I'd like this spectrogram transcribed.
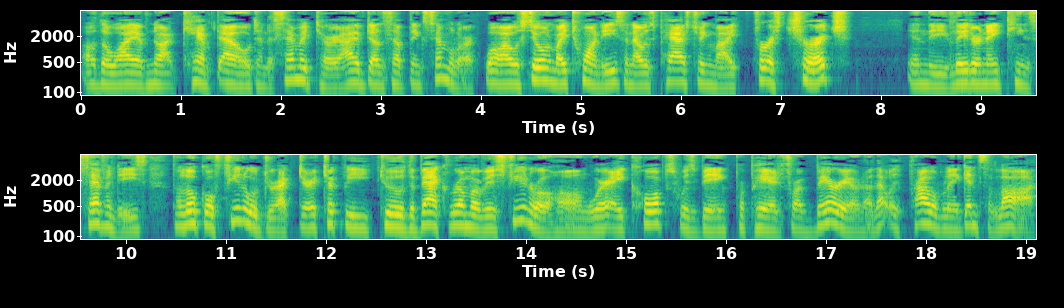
Although I have not camped out in a cemetery, I have done something similar. While I was still in my 20s and I was pastoring my first church in the later 1970s, the local funeral director took me to the back room of his funeral home where a corpse was being prepared for burial. Now, that was probably against the law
